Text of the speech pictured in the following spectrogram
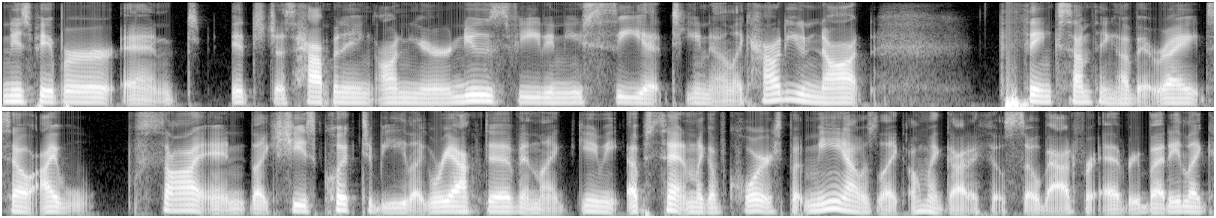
newspaper, and it's just happening on your news feed and you see it, you know, like how do you not think something of it, right? So I saw it and like she's quick to be like reactive and like give me upset. I'm like, of course. But me, I was like, oh my God, I feel so bad for everybody. Like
